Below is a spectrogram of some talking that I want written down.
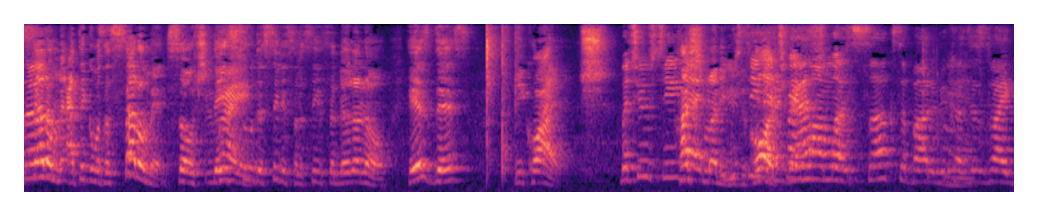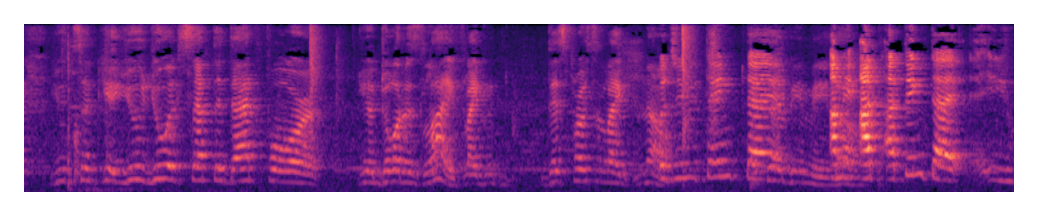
mother, a settlement. I think it was a settlement. So they Right. sued the city. So the city said, no, no, no. Here's this. Be quiet. Shh. But you see Hush that money, you we see could that it. That's Trayvon what was sucks about it because Yeah. it's like you took your, you you accepted that for your daughter's life. Like this person, like no, But do you think it that can't be me. I no. mean, I, I think that you,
